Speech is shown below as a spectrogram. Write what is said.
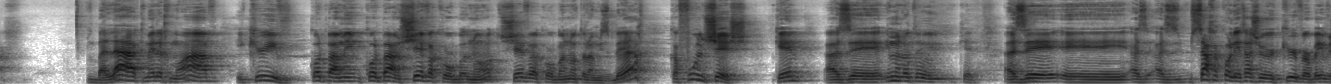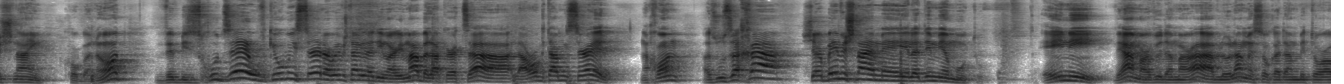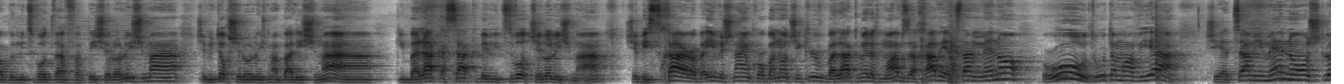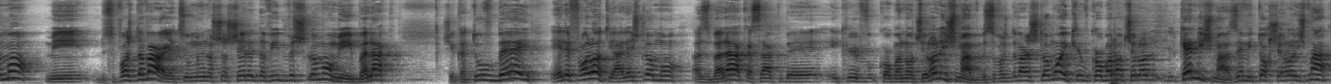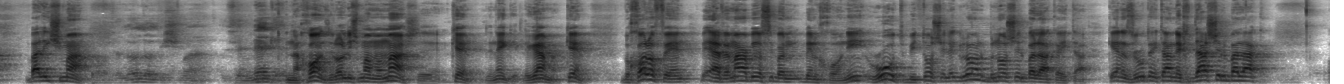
בלק מלך מואב הקריב כל פעם, כל פעם שבע קורבנות, שבע קורבנות על המזבח, כפול שש, כן? אז אה, אם אני לא טועה, כן. אז, אה, אה, אז, אז בסך הכל יצא שהוא הקריב 42 קורבנות, ובזכות זה הובקעו בישראל 42 ילדים. הרי מה בלק רצה? להרוג את עם ישראל, נכון? אז הוא זכה ש-42 ילדים ימותו. איני, ואמר רבי יהודה אמר רב, לעולם יעסוק אדם בתורה ובמצוות ואף על פי שלא לשמה, שמתוך שלא לשמה בא לשמה, כי בלק עסק במצוות שלא לשמה, שבשכר 42 קורבנות שהקריב בלק מלך מואב זכה ויצא ממנו רות, רות המואביה, שיצא ממנו שלמה, בסופו של דבר יצאו ממנו שושלת דוד ושלמה מבלק. שכתוב ב אלף עולות יעלה שלמה, אז בלק עסק בהקריב קורבנות שלא לשמה, ובסופו של דבר שלמה הקריב קורבנות שלא כן לשמה, זה מתוך שלא לשמה בא לשמה. זה לא לא לשמה, זה נגד. נכון, זה לא לשמה ממש, זה, כן, זה נגד, לגמרי, כן. בכל אופן, ואמר רבי יוסי בן, בן חוני, רות, בתו של עגלון, בנו של בלק הייתה. כן, אז רות הייתה נכדה של בלק.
